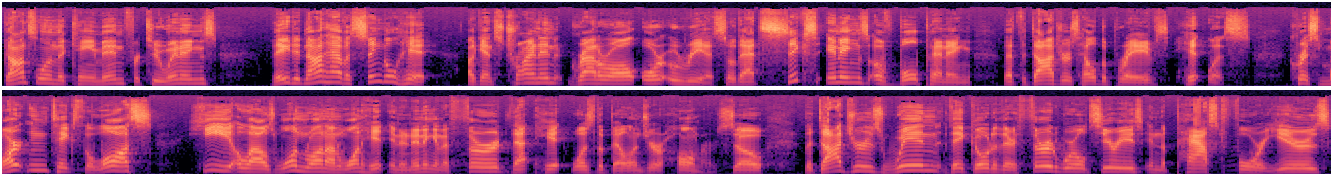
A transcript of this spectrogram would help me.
Gonsolin that came in for two innings. They did not have a single hit against Treinen, Graterol, or Urias. So that's six innings of bullpenning that the Dodgers held the Braves hitless. Chris Martin takes the loss. He allows one run on one hit in an inning and a third. That hit was the Bellinger homer. So the Dodgers win. They go to their third World Series in the past four years.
